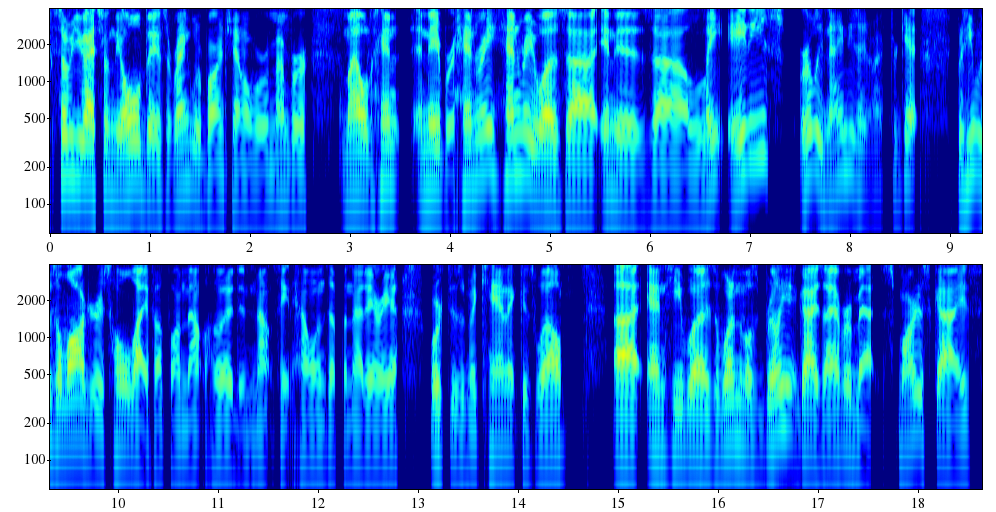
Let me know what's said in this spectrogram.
some of you guys from the old days, of Wrangler Barn channel will remember my old hen neighbor, Henry. Henry was uh, in his uh, late 80s, early 90s, I forget, but he was a logger his whole life up on Mount Hood and Mount St. Helens up in that area, worked as a mechanic as well. Uh, and he was one of the most brilliant guys I ever met, smartest guys,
